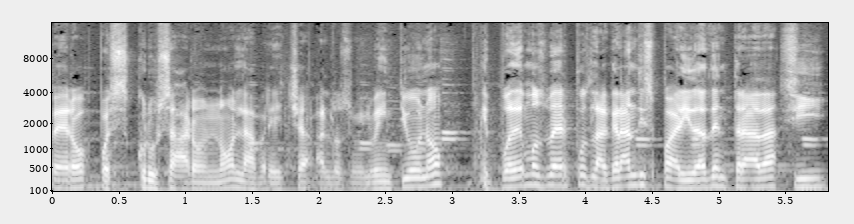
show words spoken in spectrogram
pero pues cruzaron ¿no? la brecha al 2021 y podemos ver pues la gran disparidad de entrada si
